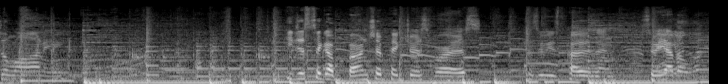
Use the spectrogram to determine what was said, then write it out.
Delani. He just took a bunch of pictures for us because he was posing. So we have a.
